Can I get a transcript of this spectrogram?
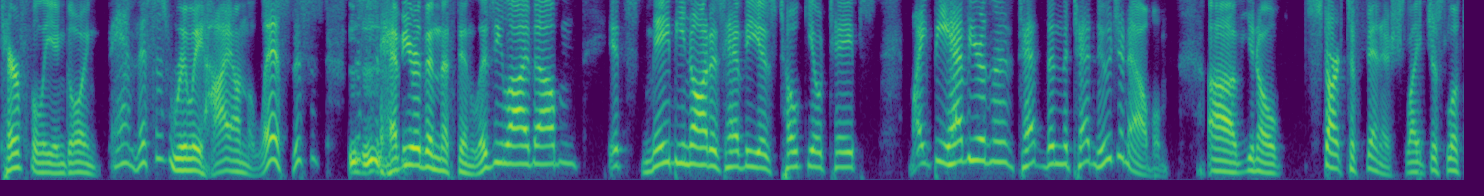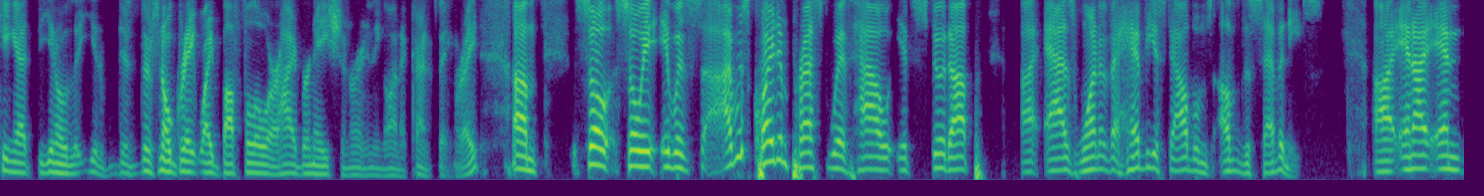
carefully and going man this is really high on the list. This is this is Mhm. heavier than the thin lizzy live album it's maybe not as heavy as Tokyo Tapes, might be heavier than the Ted, than the Ted Nugent album. Uh, you know, start to finish, like just looking at you know the you know there's there's no Great White Buffalo or Hibernation or anything on it, kind of thing, right? Um, so so it, it was I was quite impressed with how it stood up uh, as one of the heaviest albums of the 70s. Uh, and I and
